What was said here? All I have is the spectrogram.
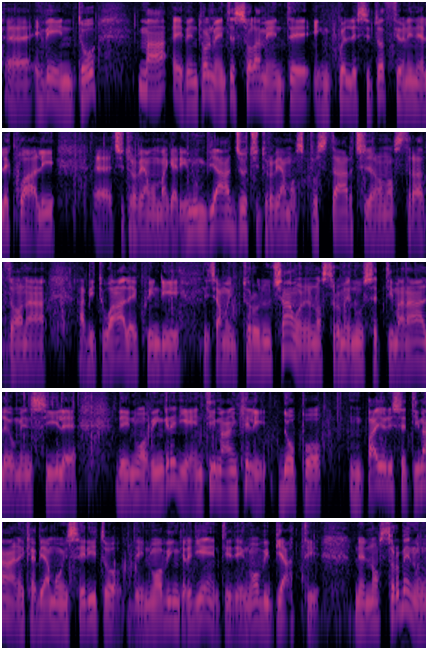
eh, evento, ma eventualmente solamente in quelle situazioni nelle quali eh, ci troviamo magari in un viaggio, ci troviamo a spostarci dalla nostra zona abituale, quindi diciamo introduciamo nel nostro menu settimanale o mensile dei nuovi ingredienti, ma anche lì dopo un paio di settimane che abbiamo inserito dei nuovi ingredienti, dei nuovi piatti nel nostro menu,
